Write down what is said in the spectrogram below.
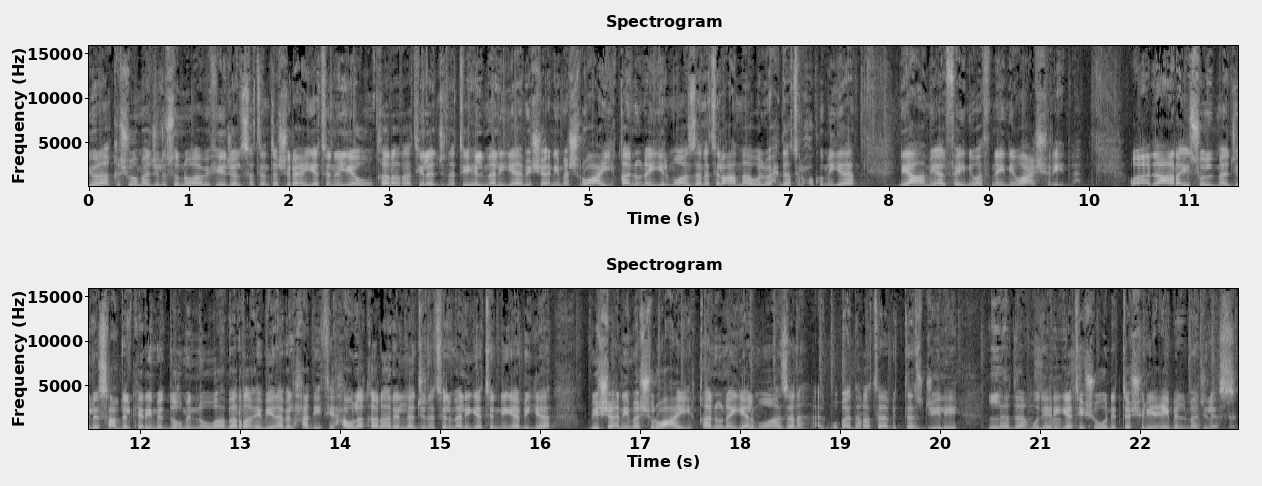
يناقش مجلس النواب في جلسة تشريعية اليوم قرارات لجنته المالية بشأن مشروعي قانوني الموازنة العامة والوحدات الحكومية لعام 2022 ودعا رئيس المجلس عبد الكريم الدغم النواب الراغبين بالحديث حول قرار اللجنة المالية النيابية بشأن مشروعي قانوني الموازنة المبادرة بالتسجيل لدى مديرية شؤون التشريع بالمجلس.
